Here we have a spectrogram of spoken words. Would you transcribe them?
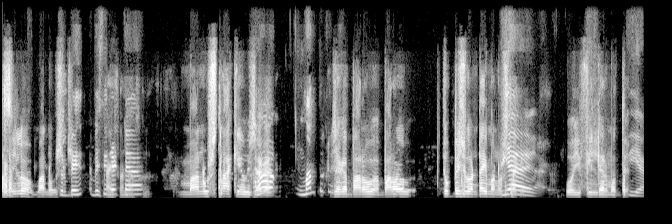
আসিল মানুষ বেসিক্যালি একটা মানুষ থাকে ওই জায়গায় ঘন্টাই মানুষ থাকে ফিল্ডের মধ্যে ইয়া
